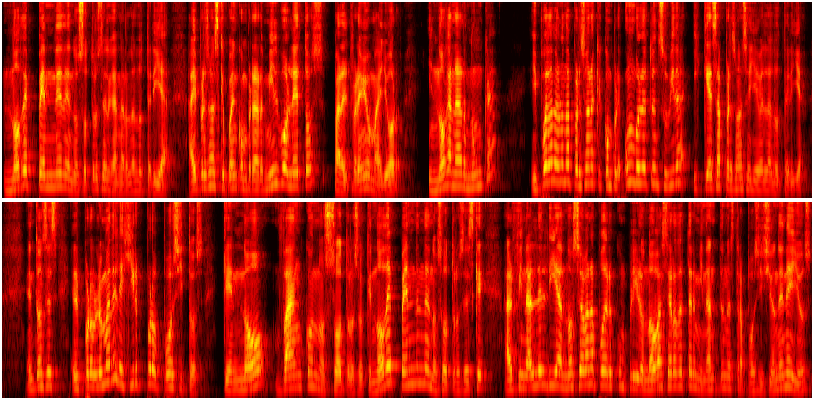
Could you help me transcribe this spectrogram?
no depende de nosotros el ganar la lotería. Hay personas que pueden comprar mil boletos para el premio mayor y no ganar nunca. Y puede haber una persona que compre un boleto en su vida y que esa persona se lleve la lotería. Entonces, el problema de elegir propósitos que no van con nosotros o que no dependen de nosotros es que al final del día no se van a poder cumplir o no va a ser determinante nuestra posición en ellos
